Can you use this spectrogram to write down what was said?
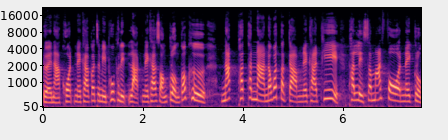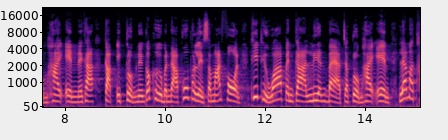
โดยอนาคตนะคะก็จะมีผู้ผลิตหลักนะคะสองกลุ่มก็คือนักพัฒนานวัตกรรมนะคะที่ผลิตสมาร์ทโฟนในกลุ่มไฮเอ็นนะคะกับอีกกลุ่มหนึ่งก็คือบรรดาผู้ผลิตสมาร์ทโฟน ที่ถือว่าเป็นการเรียนแบบจากกลุ่มไฮเอ็นและมาท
